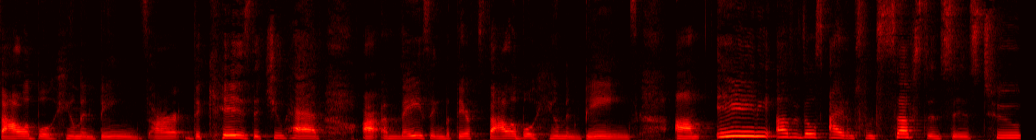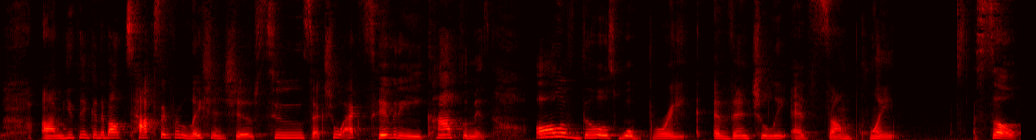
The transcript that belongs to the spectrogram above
fallible human beings. Are the kids that you have are amazing, but they're fallible human beings. Um, any other those items from substances to um, you thinking about toxic relationships to sexual activity, compliments, all of those will break eventually at some point. So,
